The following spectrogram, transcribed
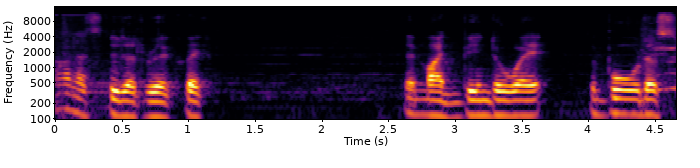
Ah, let's do that real quick. They might be in the way, the borders.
